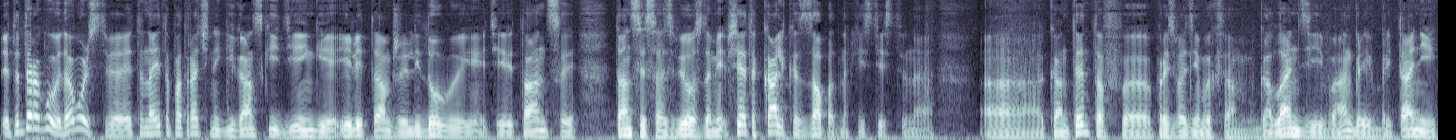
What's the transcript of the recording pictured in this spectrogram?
Это дорогое удовольствие. Это на это потрачены гигантские деньги. Или там же ледовые эти танцы, танцы со звездами. Вся эта калька западных, естественно, контентов, э, производимых там в Голландии, в Англии, в Британии,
